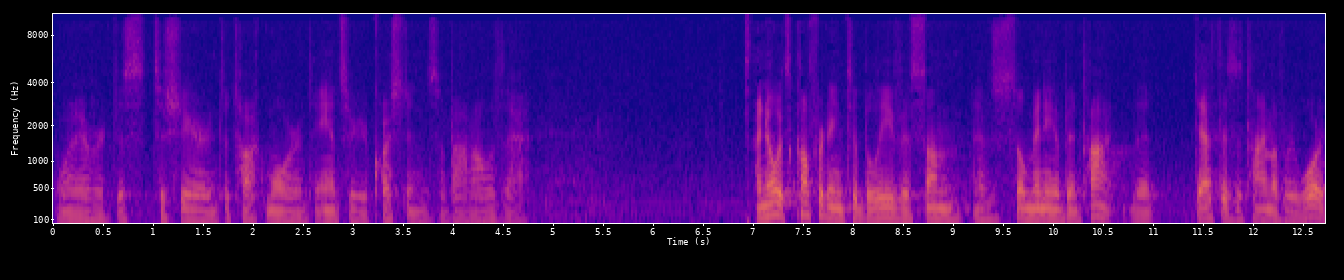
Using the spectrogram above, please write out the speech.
whatever, just to share and to talk more and to answer your questions about all of that. I know it's comforting to believe, as some, as so many have been taught, that death is a time of reward,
